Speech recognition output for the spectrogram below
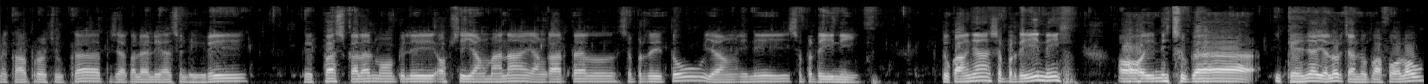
Mega Pro juga bisa kalian lihat sendiri. Bebas kalian mau pilih opsi yang mana yang kartel seperti itu yang ini seperti ini. Tukangnya seperti ini. Oh ini juga IG nya ya lur. Jangan lupa follow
